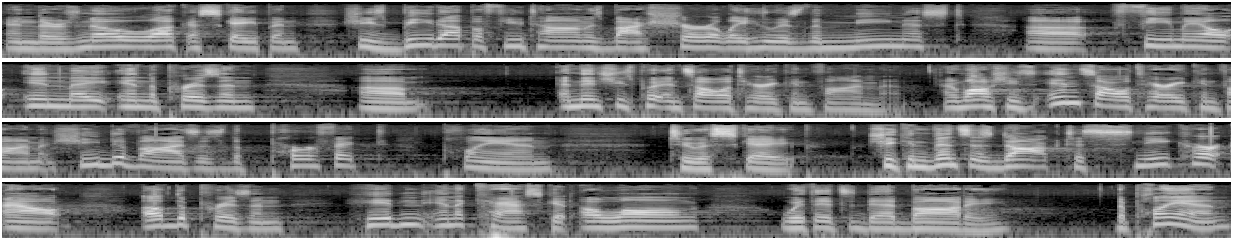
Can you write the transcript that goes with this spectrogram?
and there's no luck escaping. She's beat up a few times by Shirley, who is the meanest uh, female inmate in the prison. Um, and then she's put in solitary confinement. And while she's in solitary confinement, she devises the perfect plan to escape. She convinces Doc to sneak her out of the prison, hidden in a casket along with its dead body. The plan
